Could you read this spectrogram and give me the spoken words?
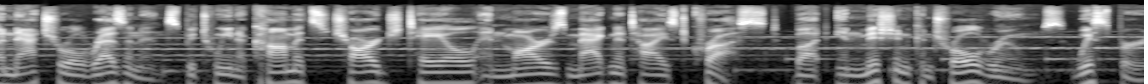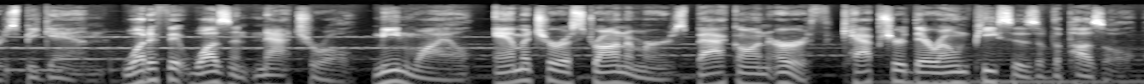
a natural resonance between a comet's charged tail and Mars' magnetized crust. But in mission control rooms, whispers began. What if it wasn't natural? Meanwhile, amateur astronomers back on Earth captured their own pieces of the puzzle.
